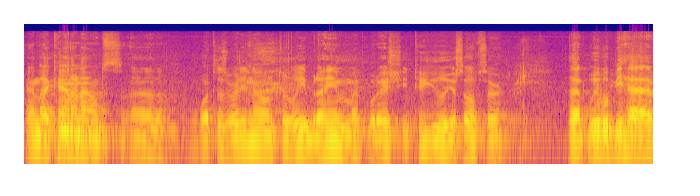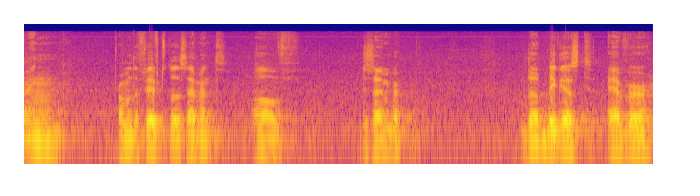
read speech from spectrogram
And I can announce uh, what is already known to Ibrahim Qureshi, to you yourself, sir, that we will be having from the 5th to the 7th of December the biggest ever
